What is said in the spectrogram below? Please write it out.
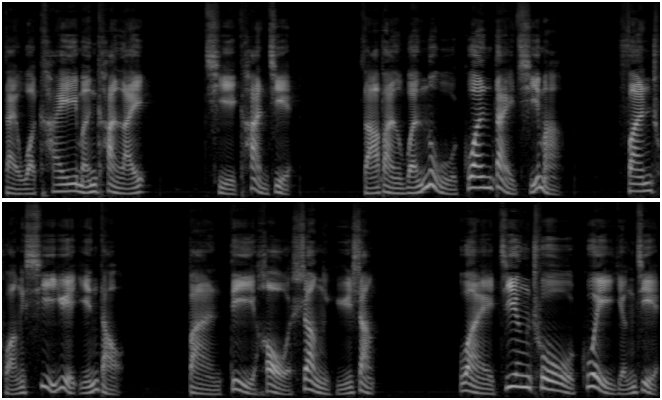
待我开门看来。起看界，杂扮文武官带骑马，翻床戏乐引导，伴帝后圣于上。外惊出跪迎界，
